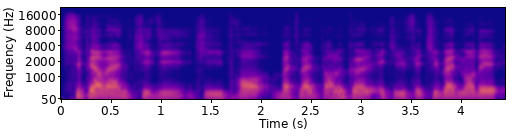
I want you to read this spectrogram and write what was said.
Superman qui dit, qui prend Batman par le col et qui lui fait, tu m'as demandé,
